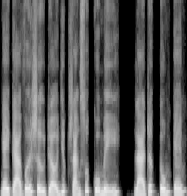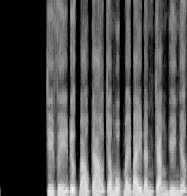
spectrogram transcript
ngay cả với sự trợ giúp sản xuất của Mỹ, là rất tốn kém. Chi phí được báo cáo cho một máy bay đánh chặn duy nhất,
